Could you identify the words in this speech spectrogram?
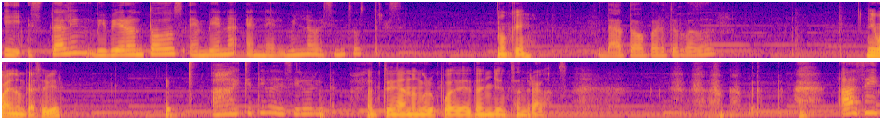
y Stalin vivieron todos en Viena en el 1913. Ok. Dato perturbador. Igual nunca se vieron. Ay, ¿qué te iba a decir ahorita? O Tenían un grupo de Dungeons and Dragons. Ah, sí.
